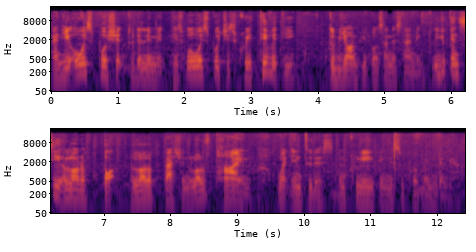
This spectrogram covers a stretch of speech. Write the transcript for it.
And he always push it to the limit. He's always pushes creativity to beyond people's understanding. You can see a lot of thought, a lot of passion, a lot of time went into this and creating the superb menu that we have.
